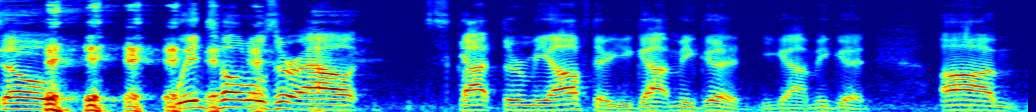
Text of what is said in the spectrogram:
So win totals are out. Scott threw me off there. You got me good. You got me good. Um,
